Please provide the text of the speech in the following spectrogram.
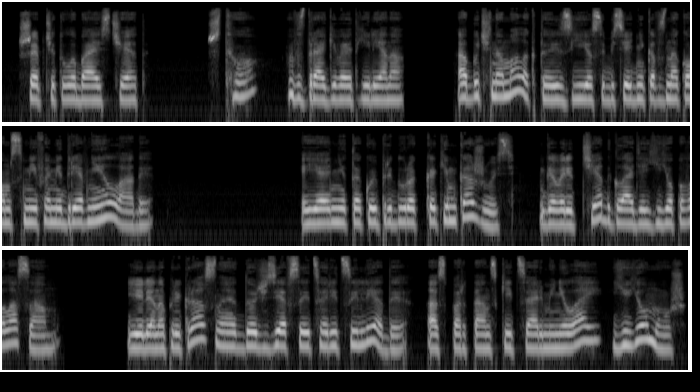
— шепчет, улыбаясь Чет. «Что?» — вздрагивает Елена. Обычно мало кто из ее собеседников знаком с мифами древней Эллады. «Я не такой придурок, каким кажусь», — говорит Чет, гладя ее по волосам. Елена Прекрасная — дочь Зевса и царицы Леды, а спартанский царь Минилай — ее муж.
